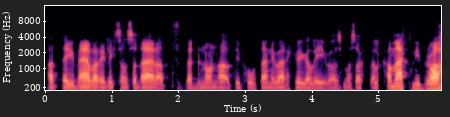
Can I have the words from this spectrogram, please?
Att det är ju med varit liksom sådär att någon har typ hotat en i verkliga livet och som har sagt väl come at me bra.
